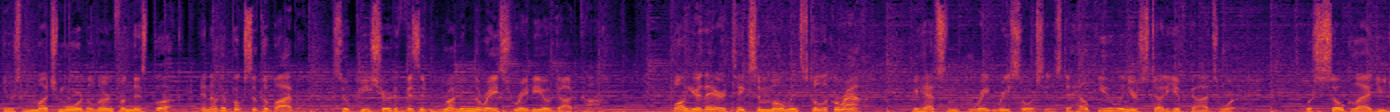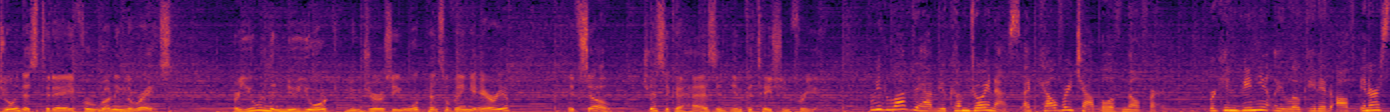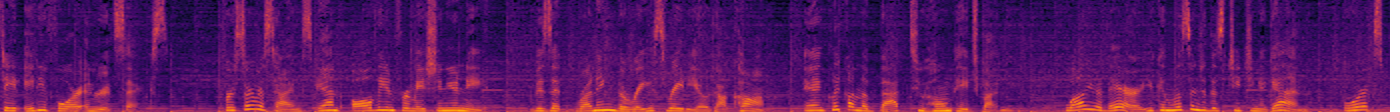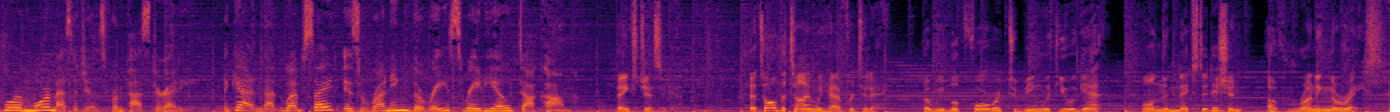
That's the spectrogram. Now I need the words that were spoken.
There's much more to learn from this book and other books of the Bible, so be sure to visit runningtheraceradio.com. While you're there, take some moments to look around. We have some great resources to help you in your study of God's Word. We're so glad you joined us today for Running the Race. Are you in the New York, New Jersey, or Pennsylvania area? If so, Jessica has an invitation for you. We'd love to have you come join us at Calvary Chapel of Milford. We're conveniently located off Interstate 84 and Route 6. For service times and all the information you need, visit runningtheraceradio.com and click on the Back to Homepage button. While you're there, you can listen to this teaching again or explore more messages from Pastor Eddie. Again, that website is runningtheraceradio.com. Thanks, Jessica. That's all the time we have for today but we look forward to being with you again on the next edition of Running the Race.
